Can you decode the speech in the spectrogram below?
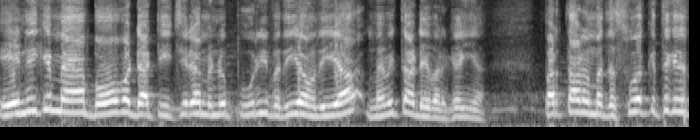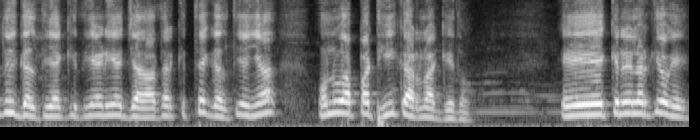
ਇਹ ਨਹੀਂ ਕਿ ਮੈਂ ਬਹੁਤ ਵੱਡਾ ਟੀਚਰ ਆ, ਮੈਨੂੰ ਪੂਰੀ ਵਧੀਆ ਆਉਂਦੀ ਆ, ਮੈਂ ਵੀ ਤੁਹਾਡੇ ਵਰਗਾ ਹੀ ਆ। ਪਰ ਤੁਹਾਨੂੰ ਮੈਂ ਦੱਸੂਗਾ ਕਿੱਥੇ ਕਿੱਥੇ ਤੁਸੀਂ ਗਲਤੀਆਂ ਕੀਤੀਆਂ ਜਿਹੜੀਆਂ ਜ਼ਿਆਦਾਤਰ ਕਿੱਥੇ ਗਲਤੀਆਂ ਹੋਈਆਂ, ਉਹਨੂੰ ਆਪਾਂ ਠੀਕ ਕਰਨਾ ਅੱਗੇ ਤੋਂ। ਇਹ ਕਿੰਨੇ ਲੜਕੇ ਹੋ ਗਏ?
